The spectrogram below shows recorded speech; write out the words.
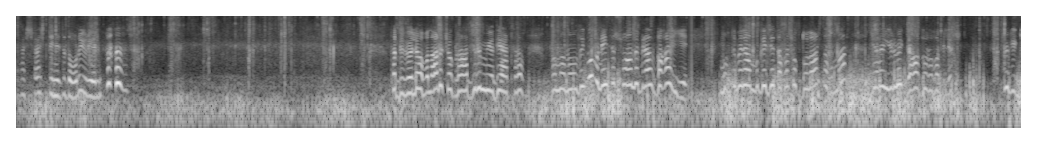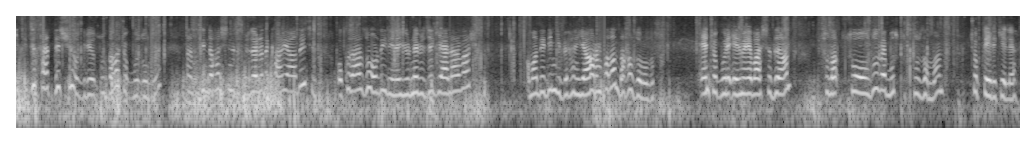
yavaş yavaş denize doğru yürüyelim. Tabii böyle havalarda çok rahat yürünmüyor diğer taraf. Zaman olduğu gibi ama neyse şu anda biraz daha iyi. Muhtemelen bu gece daha çok dolarsa bunlar yarın yürümek daha zor olabilir. Çünkü gittikçe sertleşiyor biliyorsunuz. Daha çok buz oluyor. Hani bugün daha şimdi üzerine de kar yağdığı için o kadar zor değil. Yine yürünebilecek yerler var. Ama dediğim gibi hani yarın falan daha zor olur. En çok böyle erimeye başladığı an su, su olduğu ve buz tuttuğu zaman çok tehlikeli.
